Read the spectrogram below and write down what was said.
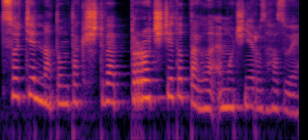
Co tě na tom tak štve? Proč tě to takhle emočně rozhazuje?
